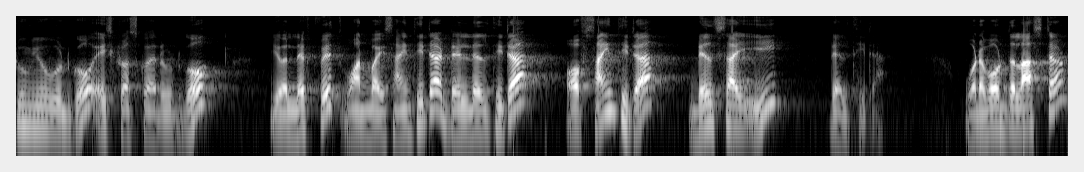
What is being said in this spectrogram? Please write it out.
2 mu would go, h cross square would go. You are left with 1 by sine theta del del theta of sine theta del psi e del theta. What about the last term?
